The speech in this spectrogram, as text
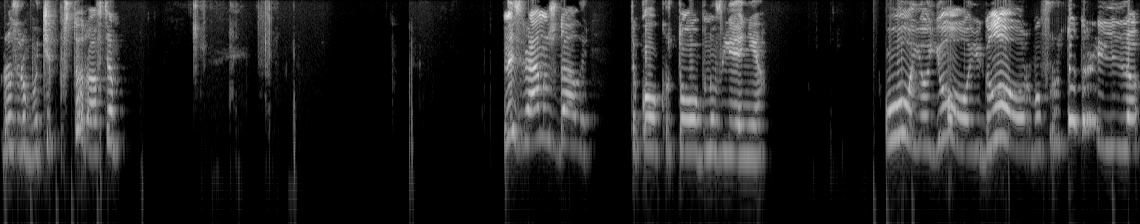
Розробник постарався. Не зря ми ждали такого крутого обновления. Ой-ой-ой, глорба фрутодрилля.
